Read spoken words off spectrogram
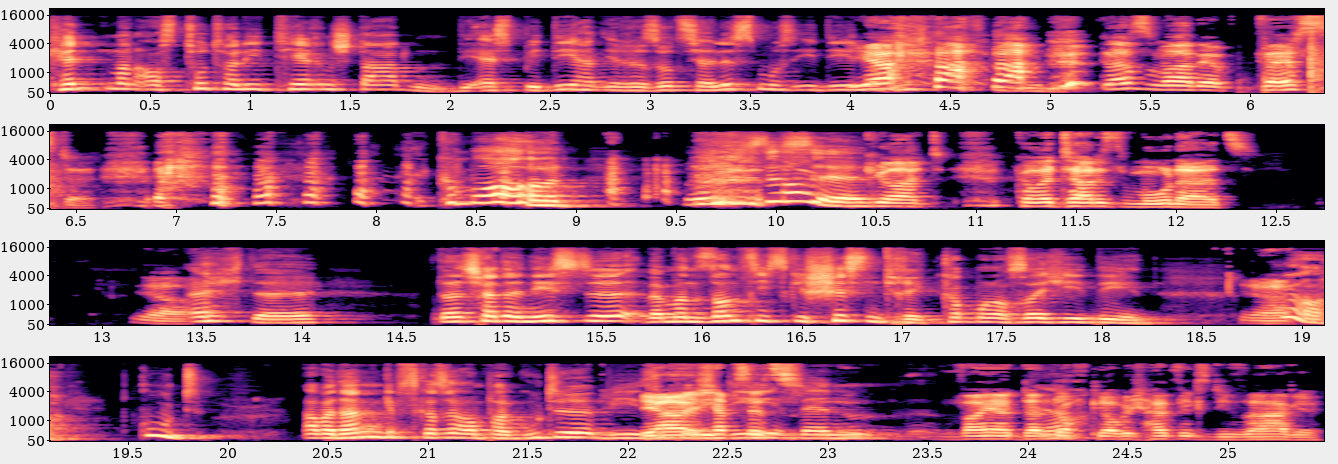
kennt man aus totalitären Staaten. Die SPD hat ihre Sozialismus-Idee ja, das war der Beste. Come on! Was ist das oh denn? Oh Gott, Kommentar des Monats. Ja. Echt, ey. Dann schreibt der nächste, wenn man sonst nichts geschissen kriegt, kommt man auf solche Ideen. Ja, ja gut. Aber dann gibt es Gott sei Dank auch ein paar gute, wie ja, ich Idee, jetzt, wenn, war ja dann ja. doch, glaube ich, halbwegs die Waage.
